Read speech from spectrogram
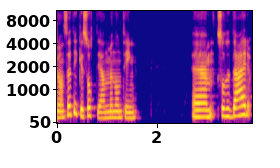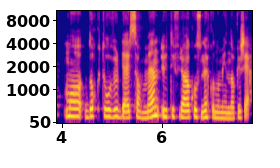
uansett ikke sittet igjen med noen ting. Ehm, så det der må dere to vurdere sammen ut ifra hvordan økonomien deres er.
